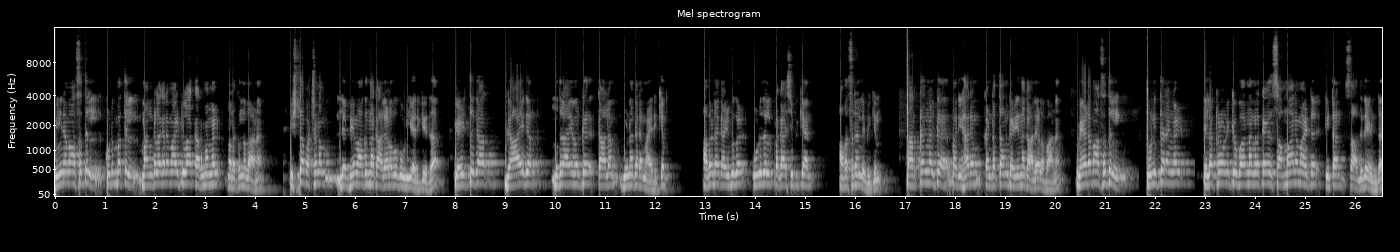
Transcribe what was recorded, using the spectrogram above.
മീനമാസത്തിൽ കുടുംബത്തിൽ മംഗളകരമായിട്ടുള്ള കർമ്മങ്ങൾ നടക്കുന്നതാണ്. ഇഷ്ടഭക്ഷണം ലഭ്യമാകുന്ന കാലയളവ് കൂടിയായിരിക്കും ഇത്. എഴുത്തുകാർ ഗായകർ മുതലായവർക്ക് കാലം ഗുണകരമായിരിക്കും. അവരുടെ കഴിവുകൾ കൂടുതൽ പ്രകാശിപ്പിക്കാൻ അവസരം ലഭിക്കും. തർക്കങ്ങൾക്ക് പരിഹാരം കണ്ടെത്താൻ കഴിയുന്ന കാലയളവാണ്. മേടമാസത്തിൽ തുണിത്തരങ്ങൾ ഇലക്ട്രോണിക് ഉപകരണങ്ങളൊക്കെ സമ്മാനമായിട്ട് കിട്ടാൻ സാധ്യതയുണ്ട്.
